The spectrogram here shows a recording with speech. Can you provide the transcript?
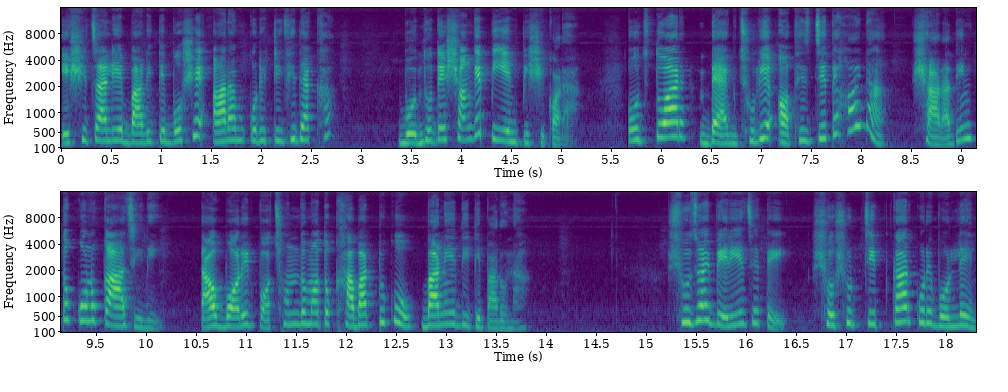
এসি চালিয়ে বাড়িতে বসে আরাম করে টিভি দেখা। বন্ধুদের সঙ্গে পিএনপিসি করা। রোজ তো আর ব্যাগ ঝুলিয়ে অফিস যেতে হয় না। সারাদিন তো কোনো কাজই নেই। তাও বরের পছন্দ মতো খাবারটুকু বানিয়ে দিতে পারো না। সুজয় বেরিয়ে যেতেই শ্বশুর চিৎকার করে বললেন,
